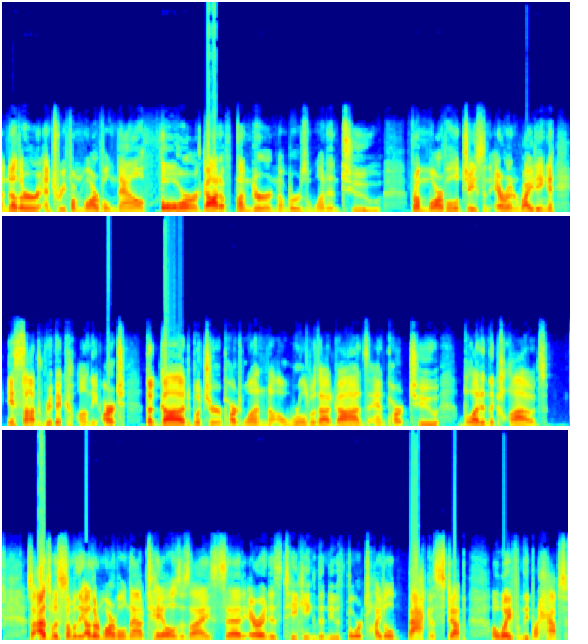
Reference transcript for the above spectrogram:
Another entry from Marvel Now Thor, God of Thunder, numbers 1 and 2. From Marvel, Jason Aaron writing, Esad Ribic on the art, The God Butcher, Part 1, A World Without Gods, and Part 2, Blood in the Clouds. So, as with some of the other Marvel Now tales, as I said, Aaron is taking the new Thor title back a step away from the perhaps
